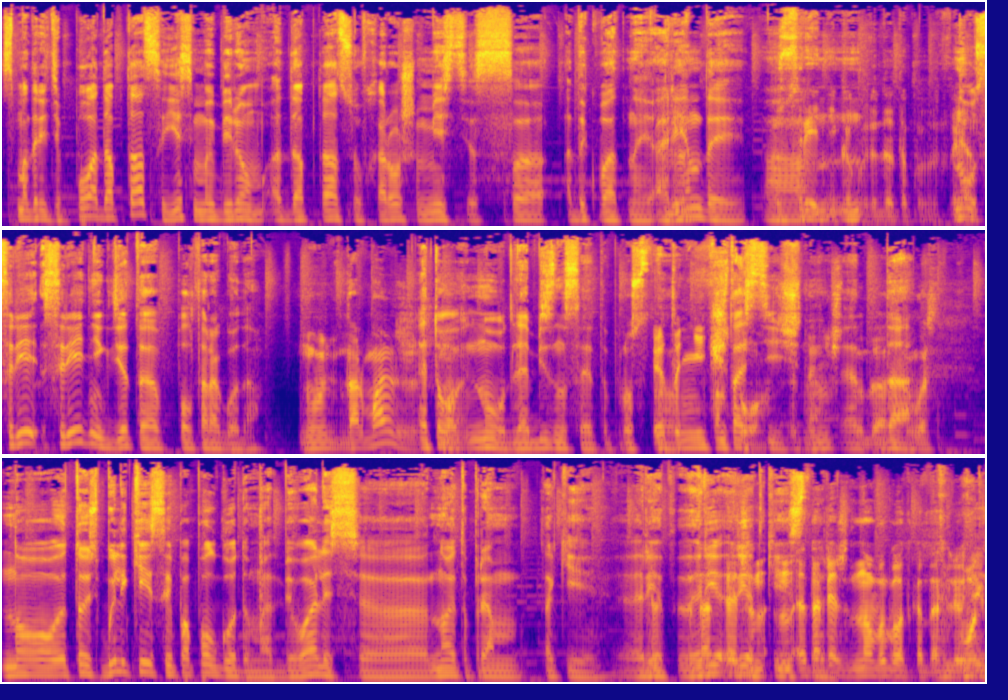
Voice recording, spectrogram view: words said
смотрите, по адаптации, если мы берем адаптацию в хорошем месте с адекватной арендой... Ну, а, средний какой-то, да, такой. Ну, вариант. средний, средний где-то полтора года. Ну, нормально же. Это, Ну, ну, для бизнеса это просто Это ничто. фантастично. это ничто, Это- да, согласен. Но, то есть, были кейсы и по полгода мы отбивались, э, но это прям такие ред- Это, ре- опять же, редкие это истории. опять же Новый год, когда люди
